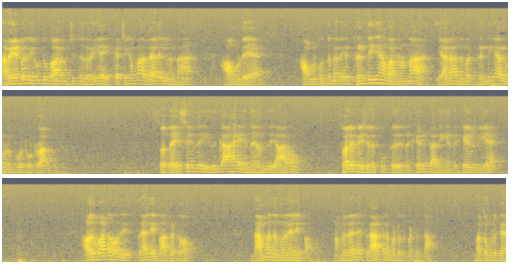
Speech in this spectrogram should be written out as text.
நிறைய பேர் யூடியூப் ஆரம்பிச்சுட்டு நிறைய எக்கச்சக்கமாக வேலை இல்லைன்னா அவங்களுடைய அவங்களுக்கு வந்து நிறைய ட்ரெண்டிங்காக வரணும்னா யாராவது அந்த மாதிரி ட்ரெண்டிங்காக இருக்கிறவங்கள போட்டு விட்ருவாங்க ஸோ தயவுசெய்து இதுக்காக என்னை வந்து யாரும் தொலைபேசியில் கூப்பிட்டு என்னை கேட்காதீங்க இந்த கேள்வியை. அவர் பாட்டம் ஒரு வேலையை பார்க்கட்டும். நம்ம நம்ம வேலையை பார்ப்போம். நம்ம வேலையை பிரார்த்தனை பண்ணுறது மட்டும்தான். மற்றவங்களுக்கு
